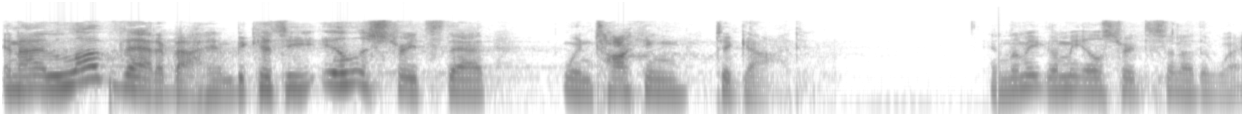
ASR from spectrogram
And I love that about him because he illustrates that when talking to God. And let me, let me illustrate this another way.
